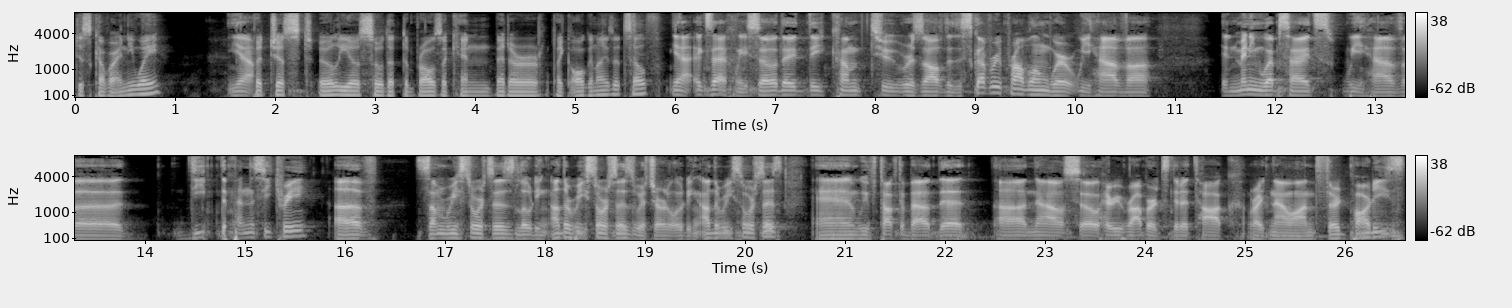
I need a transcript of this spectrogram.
discover anyway, yeah, but just earlier, so that the browser can better like organize itself. yeah, exactly. So they they come to resolve the discovery problem where we have uh, in many websites we have a deep dependency tree of some resources loading other resources, which are loading other resources. And we've talked about that uh, now. So Harry Roberts did a talk right now on third parties.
